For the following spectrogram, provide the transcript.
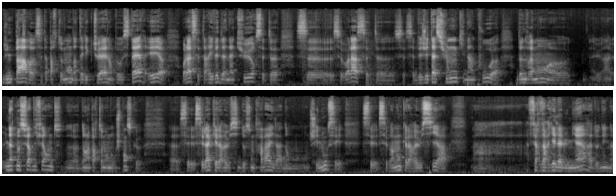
d'une part, euh, cet appartement d'intellectuel un peu austère et voilà, cette arrivée de la nature, cette, ce, voilà, cette, végétation qui d'un coup donne vraiment une atmosphère différente dans l'appartement. Donc je pense que c'est là qu'est la réussite de son travail. Là, dans, chez nous, c'est vraiment qu'elle a réussi à à, faire varier la lumière, à donner une,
